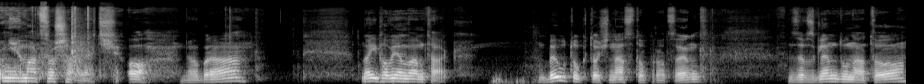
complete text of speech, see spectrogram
nie ma co szaleć. O, dobra. No i powiem Wam tak. Był tu ktoś na 100% ze względu na to,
